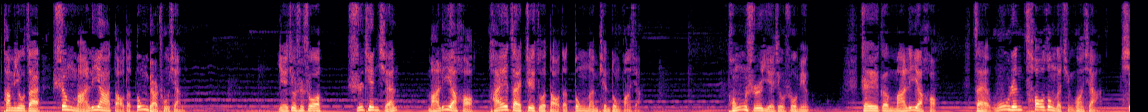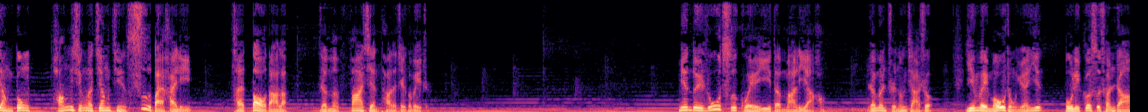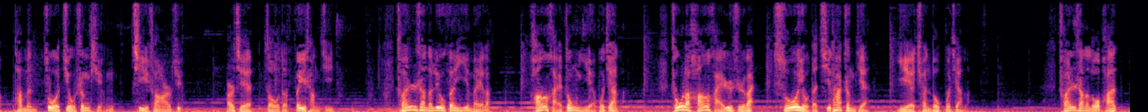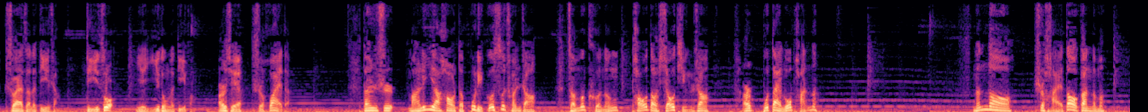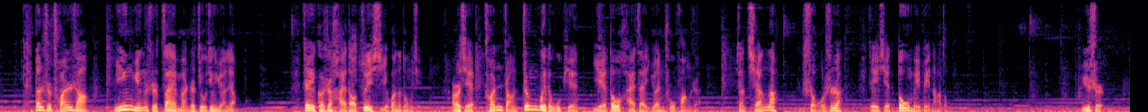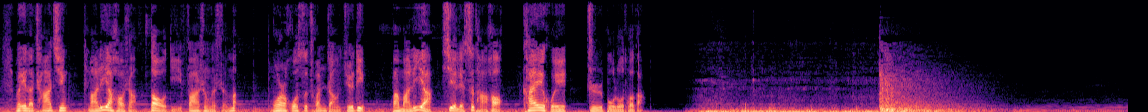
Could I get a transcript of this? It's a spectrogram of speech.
他们又在圣玛利亚岛的东边出现了，也就是说，十天前，玛利亚号还在这座岛的东南偏东方向。同时，也就说明，这个玛利亚号在无人操纵的情况下向东航行了将近四百海里，才到达了人们发现它的这个位置。面对如此诡异的玛利亚号。人们只能假设，因为某种原因，布里格斯船长他们坐救生艇弃船而去，而且走得非常急。船上的六分仪没了，航海钟也不见了，除了航海日之外，所有的其他证件也全都不见了。船上的罗盘摔在了地上，底座也移动了地方，而且是坏的。但是玛利亚号的布里格斯船长怎么可能逃到小艇上而不带罗盘呢？难道是海盗干的吗？但是船上明明是载满着酒精原料，这可是海盗最喜欢的东西，而且船长珍贵的物品也都还在原处放着，像钱啊、首饰啊，这些都没被拿走。于是，为了查清。玛利亚号上到底发生了什么？摩尔霍斯船长决定把玛利亚谢列斯塔号开回直布罗陀港。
